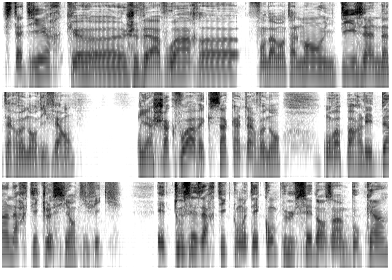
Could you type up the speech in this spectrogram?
C'est-à-dire que euh, je vais avoir euh, fondamentalement une dizaine d'intervenants différents. Et à chaque fois, avec cinq intervenants, on va parler d'un article scientifique. Et tous ces articles ont été compulsés dans un bouquin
